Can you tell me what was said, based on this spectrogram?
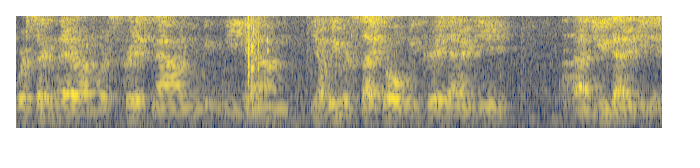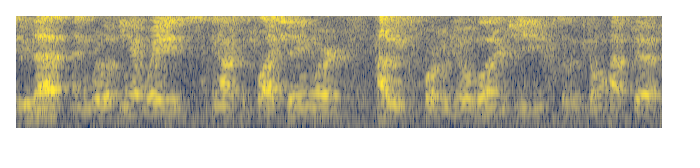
we're certainly our own worst critic now. And we, we um, you know, we recycle, we create energy. uh, use energy to do that, and we're looking at ways in our supply chain where how do we support renewable energy so that we don't have to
